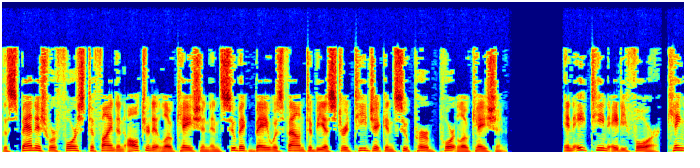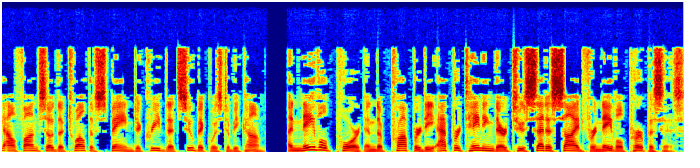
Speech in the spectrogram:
the Spanish were forced to find an alternate location and Subic Bay was found to be a strategic and superb port location. In 1884, King Alfonso XII of Spain decreed that Subic was to become a naval port and the property appertaining thereto set aside for naval purposes.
